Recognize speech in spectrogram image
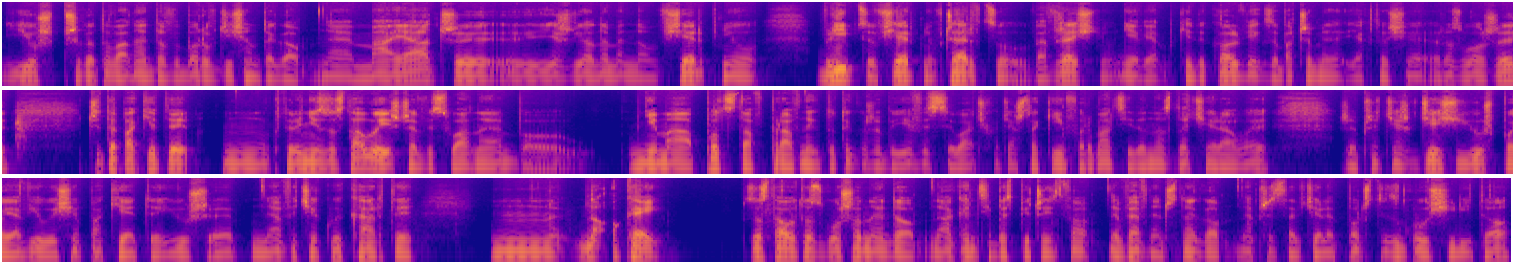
już przygotowane do wyborów 10 maja, czy jeżeli one będą w sierpniu, w lipcu, w sierpniu, w czerwcu, we wrześniu, nie wiem, kiedykolwiek, zobaczymy, jak to się rozłoży. Czy te pakiety, które nie zostały jeszcze wysłane, bo nie ma podstaw prawnych do tego, żeby je wysyłać, chociaż takie informacje do nas docierały, że przecież gdzieś już pojawiły się pakiety, już e, wyciekły karty. Mm, no okej, okay. Zostało to zgłoszone do Agencji Bezpieczeństwa Wewnętrznego. Przedstawiciele poczty zgłosili to.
